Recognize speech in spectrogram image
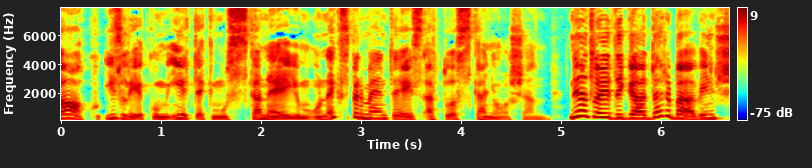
vāku izliekumu ietekmi uz skanējumu un eksperimentējis ar to skaņošanu. Neatlaidīgā darbā viņš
